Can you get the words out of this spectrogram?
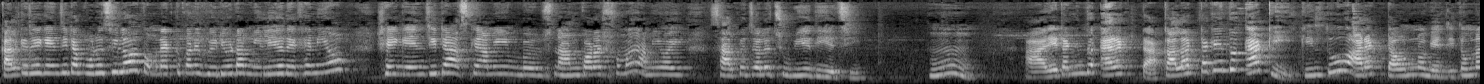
কালকে যে গেঞ্জিটা পরেছিল তোমরা একটুখানি ভিডিওটা মিলিয়ে দেখে নিও। সেই গেঞ্জিটা আজকে আমি স্নান করার সময় আমি ওই সার্ফের জলে চুবিয়ে দিয়েছি। হুম। আর এটা কিন্তু আরেকটা, কালারটা কিন্তু একই, কিন্তু আরেকটা, অন্য গেঞ্জি। তোমরা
